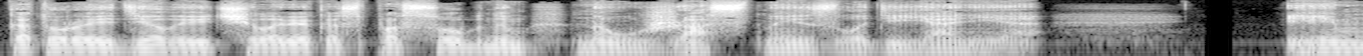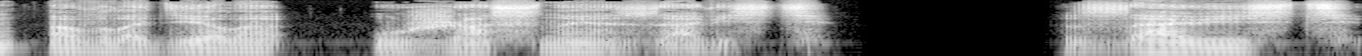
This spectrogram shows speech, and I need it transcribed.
которая делает человека способным на ужасные злодеяния. Им овладела ужасная зависть. Зависть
